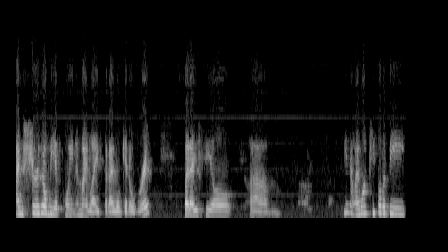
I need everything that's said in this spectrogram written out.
I'm sure there'll be a point in my life that I will get over it, but I feel, um, you know, I want people to be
